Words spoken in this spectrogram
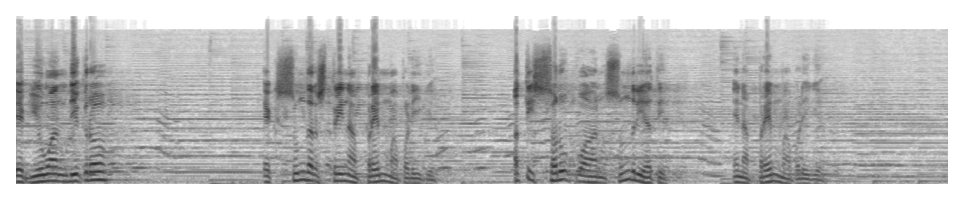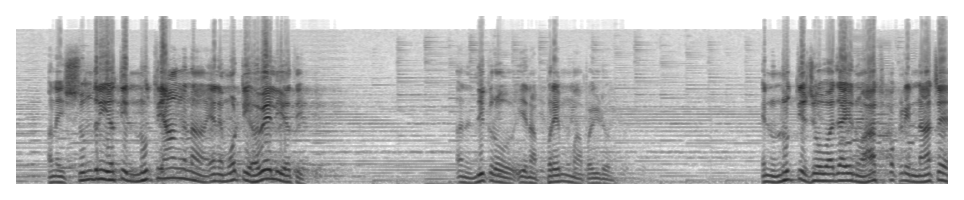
એક યુવાન દીકરો એક સુંદર સ્ત્રીના પ્રેમમાં પડી ગયો. અતિ સ્વરૂપવાન સુંદરી હતી, એના પ્રેમમાં પડી ગયો. અને સુંદરી હતી નૃત્યાંગના, એને મોટી હવેલી હતી. અને દીકરો એના પ્રેમમાં પડ્યો. એનું નૃત્ય જોવા જાય, એનું હાથ પકડી નાચે.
